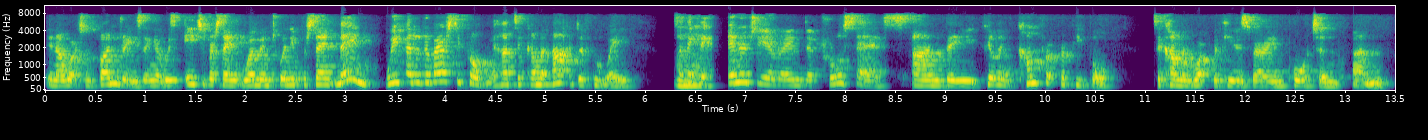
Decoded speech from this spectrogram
You know, I worked in fundraising. It was 80% women, 20% men. We had a diversity problem. We had to come at that a different way. So mm I think the mm-hmm. energy around the process and the feeling of comfort for people to come and work with you is very important. Um,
